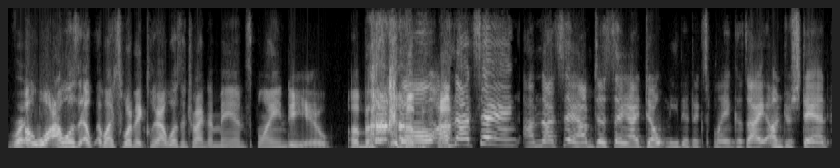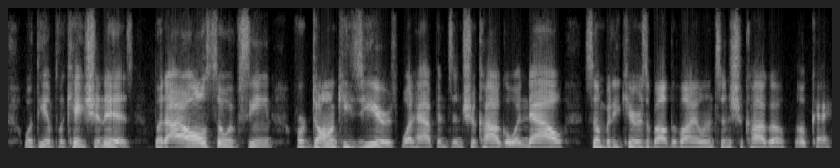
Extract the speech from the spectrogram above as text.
Right. Oh well, I was. I just want to make clear. I wasn't trying to mansplain to you about. No, about- I'm not saying. I'm not saying. I'm just saying I don't need it explained because I understand what the implication is. But I also have seen for donkey's years what happens in Chicago, and now somebody cares about the violence in Chicago. Okay.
